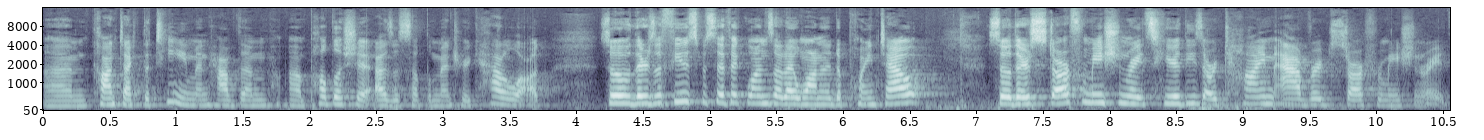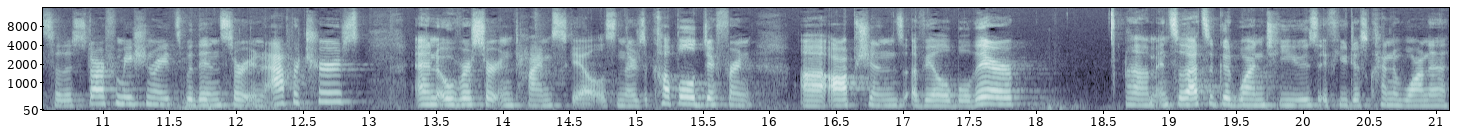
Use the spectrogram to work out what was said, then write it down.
um, contact the team and have them uh, publish it as a supplementary catalog. So there's a few specific ones that I wanted to point out. So there's star formation rates here. These are time average star formation rates. So the star formation rates within certain apertures and over certain time scales. And there's a couple different uh, options available there. Um, and so that's a good one to use if you just kind of want to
